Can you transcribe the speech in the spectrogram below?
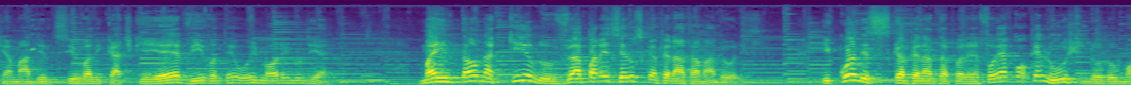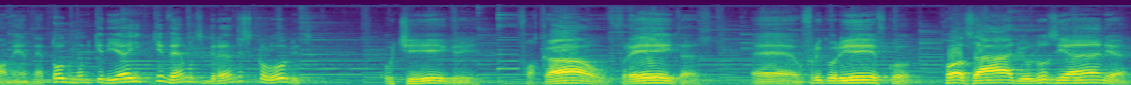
chamado de Silva Alicate, que é vivo até hoje, mora em Lusiânia. Mas então naquilo apareceram os campeonatos amadores. E quando esses campeonatos apareceram, foi a qualquer luxo do, do momento, né? Todo mundo queria e tivemos grandes clubes. O Tigre, Focal, Freitas, é, o Frigorífico, Rosário, Lusiânia,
